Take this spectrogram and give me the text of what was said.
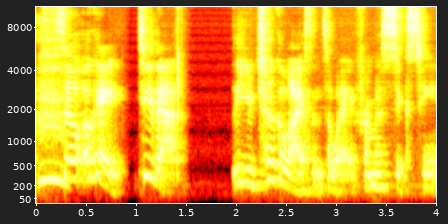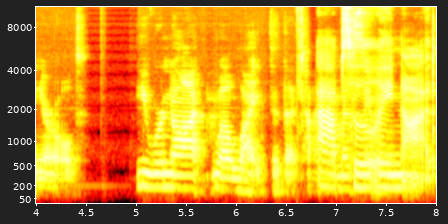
so, okay, to that, you took a license away from a 16 year old. You were not well liked at that time. Absolutely not,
